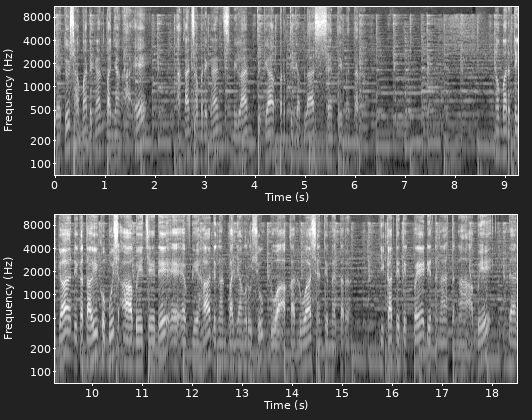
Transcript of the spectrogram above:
yaitu sama dengan panjang AE akan sama dengan 9 3 per 13 cm Nomor 3 diketahui kubus ABCD EFGH dengan panjang rusuk 2 akar 2 cm jika titik P di tengah-tengah AB dan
